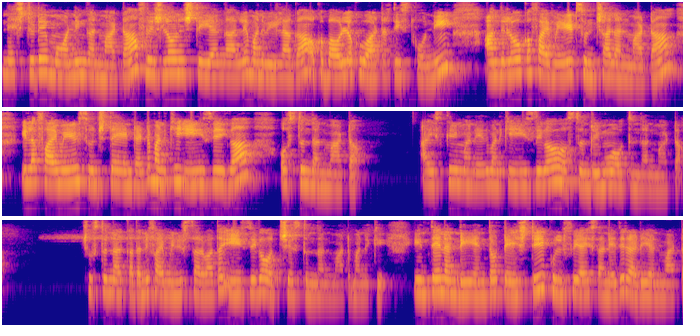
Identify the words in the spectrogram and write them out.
నెక్స్ట్ డే మార్నింగ్ అనమాట ఫ్రిడ్జ్లో నుంచి తీయంగానే మనం ఇలాగా ఒక బౌల్లోకి వాటర్ తీసుకొని అందులో ఒక ఫైవ్ మినిట్స్ ఉంచాలన్నమాట. ఇలా ఫైవ్ మినిట్స్ ఉంచితే ఏంటంటే మనకి ఈజీగా వస్తుందన్నమాట. ఐస్ క్రీమ్ అనేది మనకి ఈజీగా వస్తుంది రిమూవ్ అవుతుందన్నమాట. చూస్తున్నారు కదండి ఫైవ్ మినిట్స్ తర్వాత ఈజీగా వచ్చేస్తుంది అనమాట మనకి. ఇంతేనండి ఎంతో టేస్టీ కుల్ఫీ ఐస్ అనేది రెడీ అనమాట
